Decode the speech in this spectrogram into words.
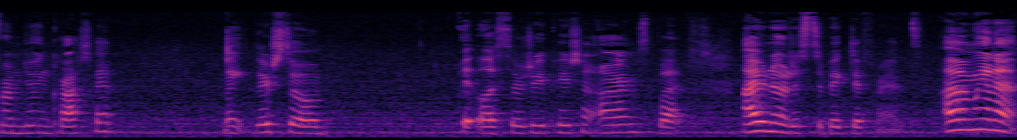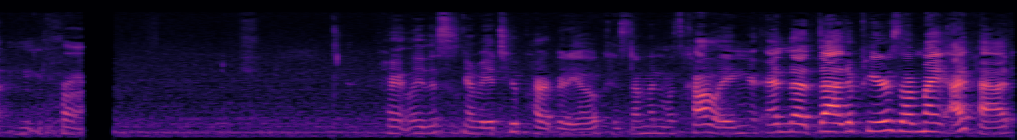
from doing CrossFit. Like, they're still a bit less surgery patient arms, but I've noticed a big difference. I'm gonna. Apparently, this is gonna be a two part video because someone was calling, and that, that appears on my iPad.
